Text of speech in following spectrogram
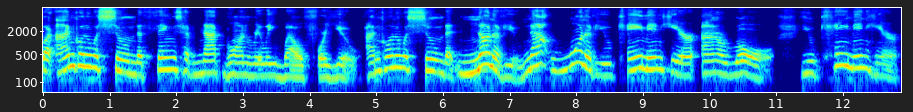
But I'm going to assume that things have not gone really well for you. I'm going to assume that none of you, not one of you, came in here on a roll. You came in here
